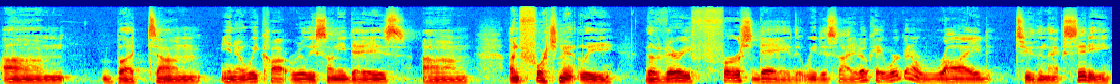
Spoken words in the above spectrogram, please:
Um, but um, you know, we caught really sunny days. Um, unfortunately, the very first day that we decided, okay, we're going to ride to the next city,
